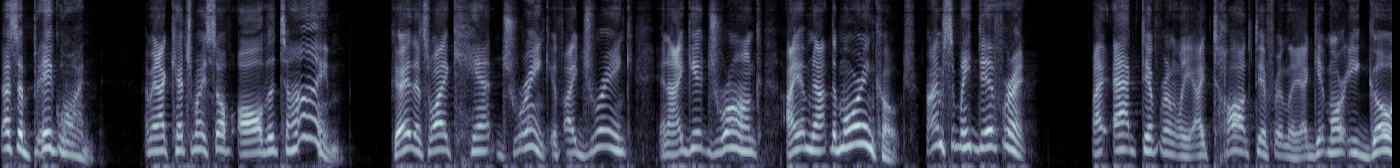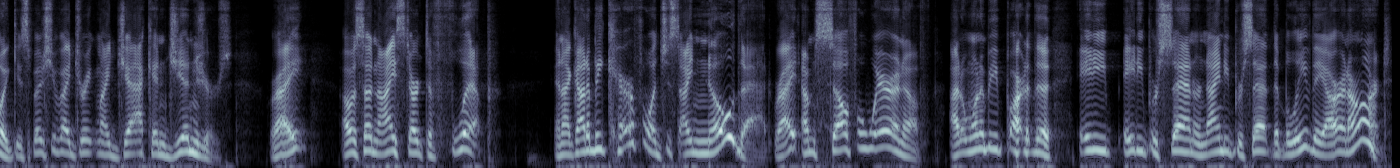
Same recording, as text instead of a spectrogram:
That's a big one. I mean, I catch myself all the time. Okay, that's why I can't drink. If I drink and I get drunk, I am not the morning coach. I'm somebody different. I act differently. I talk differently. I get more egoic, especially if I drink my Jack and Gingers, right? All of a sudden, I start to flip and I got to be careful. It's just, I know that, right? I'm self aware enough. I don't want to be part of the 80, 80% or 90% that believe they are and aren't.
